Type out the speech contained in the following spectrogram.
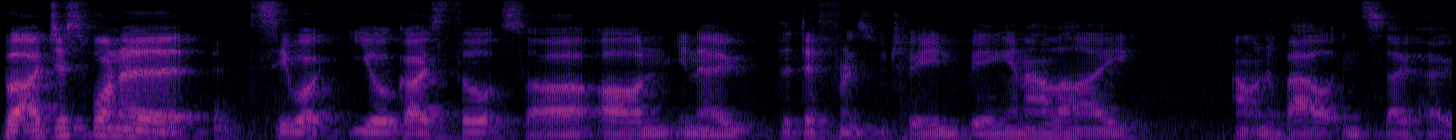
but i just want to see what your guys thoughts are on you know the difference between being an ally out and about in soho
